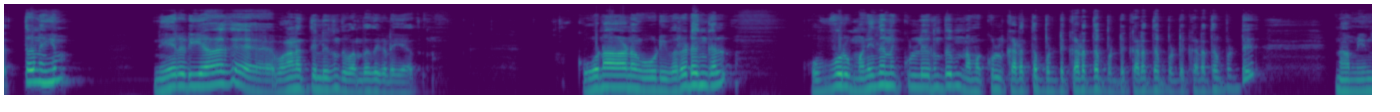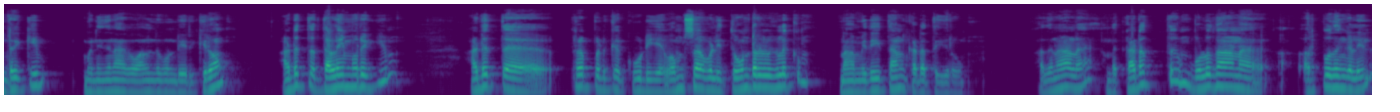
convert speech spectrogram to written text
அத்தனையும் நேரடியாக வானத்திலிருந்து வந்தது கிடையாது. கோடான கோடி வருடங்கள் ஒவ்வொரு மனிதனுக்குள்ளிருந்தும் நமக்குள் கடத்தப்பட்டு கடத்தப்பட்டு கடத்தப்பட்டு கடத்தப்பட்டு நாம் இன்றைக்கு மனிதனாக வாழ்ந்து கொண்டிருக்கிறோம். அடுத்த தலைமுறைக்கும் அடுத்த பிறப்பெடுக்கக்கூடிய வம்சாவளி தோன்றல்களுக்கும் நாம் இதைத்தான் கடத்துகிறோம். அதனால் அந்த கடத்தும் பொழுதான அற்புதங்களில்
